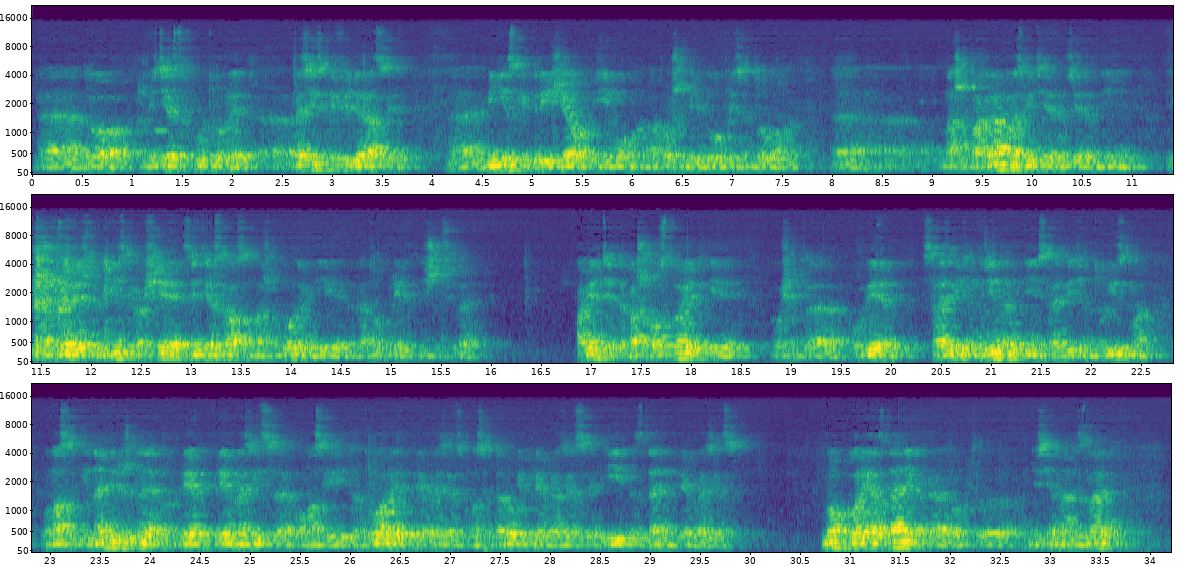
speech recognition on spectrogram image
э, до Министерства культуры э, Российской Федерации, Э, Мединский приезжал, и ему на прошлом неделе было презентована э, наша программа развития музейного мнения. И он говорит, что Мединский вообще заинтересовался нашим городом и готов приехать лично сюда. Поверьте, это большого стоит, и, в общем-то, уверен, с развитием музейного мнения, с развитием туризма у нас и набережная преобразится, у нас и тротуары преобразятся, у нас и дороги преобразятся, и здания преобразятся. Но говоря о зданиях, э, вот не все, наверное, знают,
